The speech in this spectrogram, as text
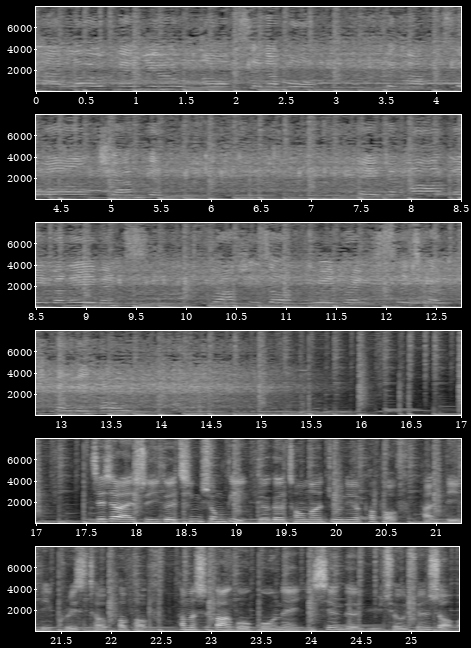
I love and you of Singapore becomes the world champion. He can hardly believe it. Rushes off to embrace his coach Kelvin Holt. 接下来是一对亲兄弟，哥哥 Thomas Junior Popov 和弟弟 Crystal Popov，他们是法国国内一线的羽球选手。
